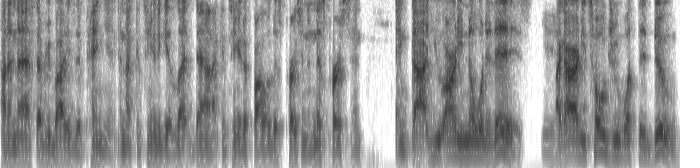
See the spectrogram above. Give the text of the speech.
I done asked everybody's opinion and I continue to get let down. I continue to follow this person and this person. And God, you already know what it is. Yeah. Like I already told you what to do.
